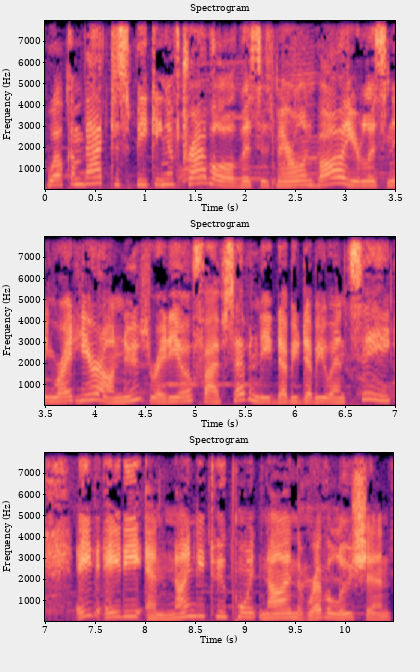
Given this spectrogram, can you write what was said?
Welcome back to Speaking of Travel. This is Marilyn Ball. You're listening right here on News Radio 570 WWNC 880 and 92.9 The Revolution.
